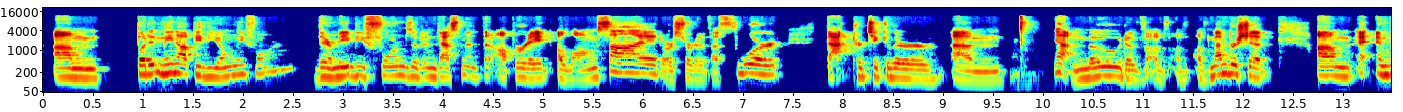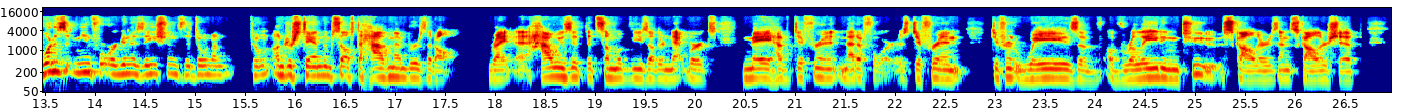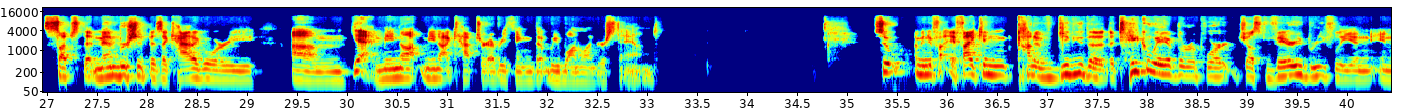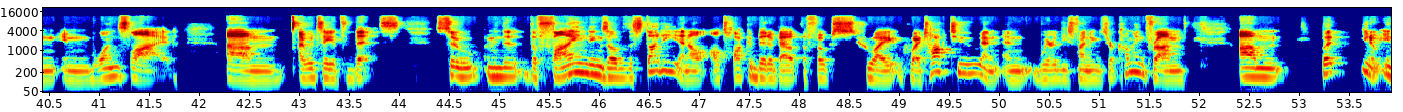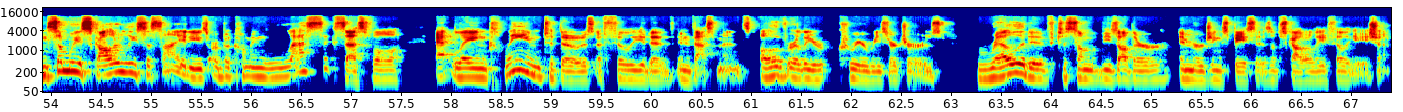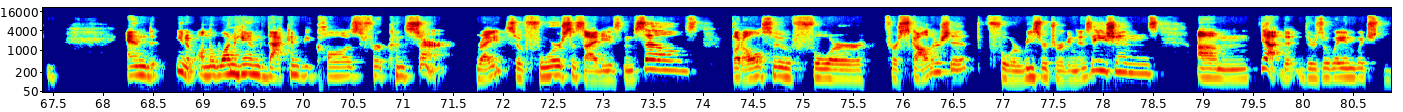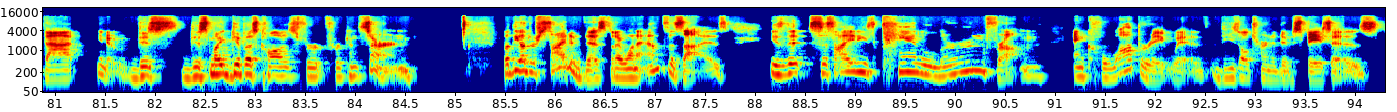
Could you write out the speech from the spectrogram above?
Um, but it may not be the only form. There may be forms of investment that operate alongside or sort of athwart that particular um, yeah, mode of, of, of membership. Um, and what does it mean for organizations that don't, un don't understand themselves to have members at all? right? How is it that some of these other networks may have different metaphors, different, different ways of, of relating to scholars and scholarship, such that membership as a category um, yeah, may not may not capture everything that we want to understand. So, I mean, if I, if I can kind of give you the, the takeaway of the report just very briefly in, in, in one slide, um, I would say it's this. So, I mean, the, the findings of the study, and I'll, I'll talk a bit about the folks who I who I talked to and, and where these findings are coming from. Um, but, you know, in some ways, scholarly societies are becoming less successful at laying claim to those affiliative investments of earlier career researchers relative to some of these other emerging spaces of scholarly affiliation. And, you know, on the one hand, that can be cause for concern, right? So for societies themselves, but also for, for scholarship, for research organizations, um, yeah, th there's a way in which that, you know, this, this might give us cause for, for concern. But the other side of this that I want to emphasize is that societies can learn from and cooperate with these alternative spaces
